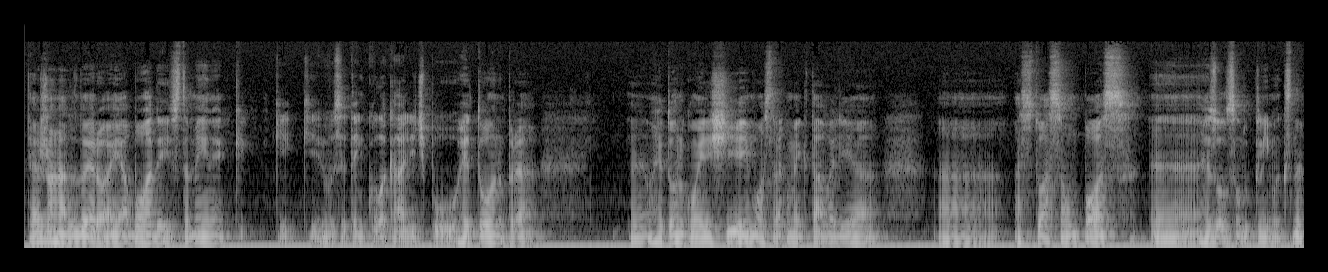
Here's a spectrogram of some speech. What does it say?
Até a jornada do herói aborda isso também, né? Que, que, que você tem que colocar ali, tipo, o retorno para né, um retorno com Elixir e mostrar como é que estava ali a, a, a situação pós uh, resolução do clímax, né?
